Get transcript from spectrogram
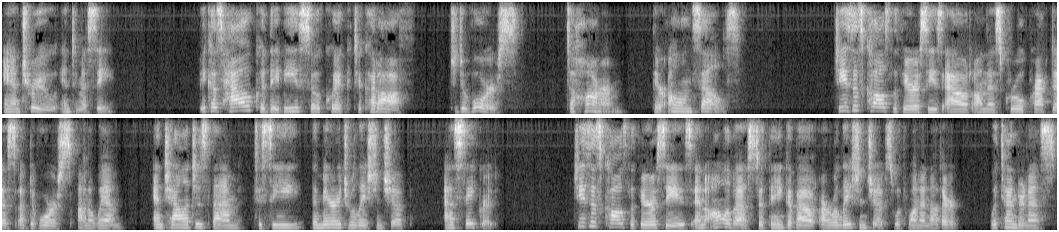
and true intimacy. Because how could they be so quick to cut off, to divorce, to harm their own selves. Jesus calls the Pharisees out on this cruel practice of divorce on a whim and challenges them to see the marriage relationship as sacred. Jesus calls the Pharisees and all of us to think about our relationships with one another with tenderness.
